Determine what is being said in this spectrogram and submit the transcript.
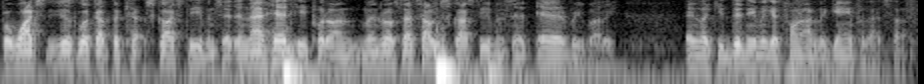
But watch, just look up the Scott Stevens hit, and that hit he put on Lindros. That's how Scott Stevens hit everybody, and like you didn't even get thrown out of the game for that stuff.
